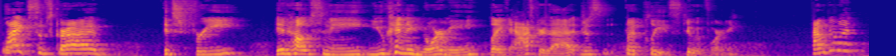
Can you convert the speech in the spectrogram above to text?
Like, subscribe. It's free. It helps me. You can ignore me like after that. Just but please do it for me. Have a good one.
